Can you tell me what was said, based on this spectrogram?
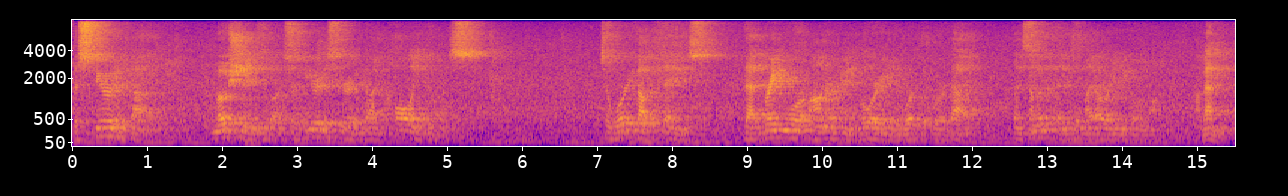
the Spirit of God motioning to us or hear the Spirit of God calling to us to worry about the things that bring more honor and glory to the work that we're about than some of the things that might already be going on. Amen.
